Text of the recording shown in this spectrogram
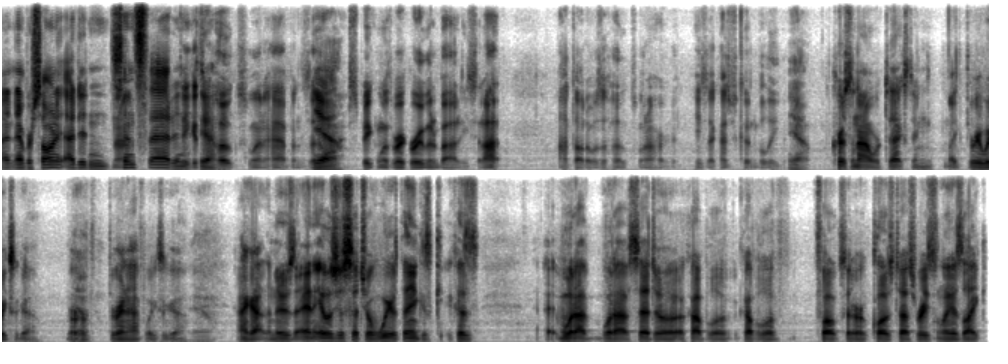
I never saw it. I didn't No. sense that, I and think it's Yeah. a hoax when it happens. Uh, Yeah. Speaking with Rick Rubin about it, he said, I, I thought it was a hoax when I heard it. He's like, I just couldn't believe it. yeah, Chris and I were texting like three weeks ago, or Yeah. three and a half weeks ago. yeah, I got the news, and it was just such a weird thing because what I've what I've said to a couple of a couple of folks that are close to us recently is like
